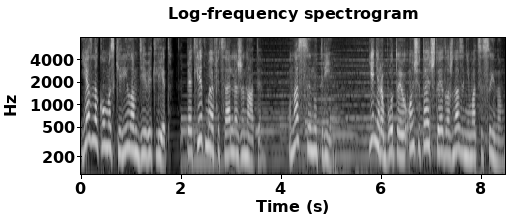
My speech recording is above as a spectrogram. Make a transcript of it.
Я знакома с Кириллом 9 лет. 5 лет мы официально женаты. У нас сыну 3. Я не работаю, он считает, что я должна заниматься сыном.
